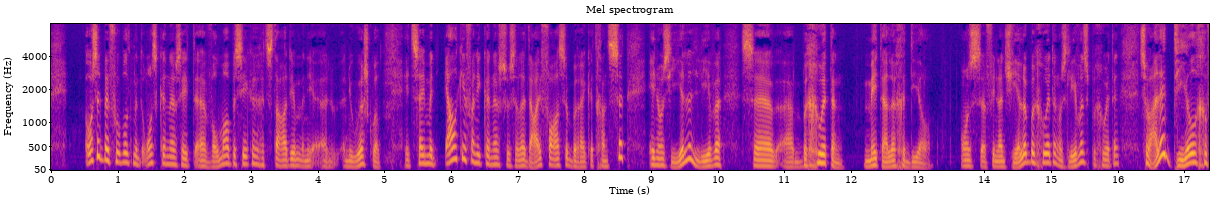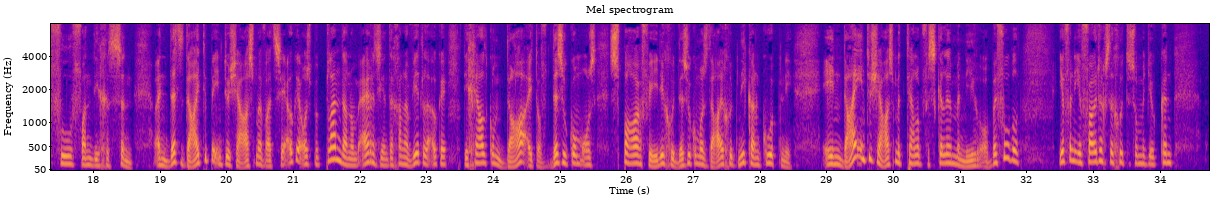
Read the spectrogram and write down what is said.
Ons het byvoorbeeld met ons kinders het uh, Wilma op 'n sekere stadium in die in, in die hoërskool. Het sy met elkeen van die kinders soos hulle daai fase bereik het gaan sit en ons hele lewe se uh, begroting met hulle gedeel ons eh, finansiële begroting, ons lewensbegroting. So hulle deel gevoel van die gesin. En dit's daai tipe entoesiasme wat sê, "Oké, okay, ons beplan dan om ergens heen te gaan, dan weet hulle, oké, okay, die geld kom daar uit of dis hoekom ons spaar vir hierdie goed. Dis hoekom ons daai goed nie kan koop nie." En daai entoesiasme tel op verskillende maniere op. Byvoorbeeld, een van die eenvoudigste goed is om met jou kind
